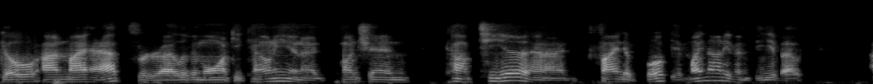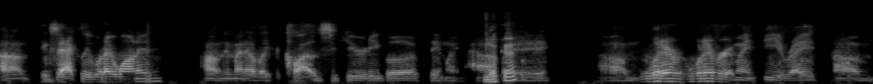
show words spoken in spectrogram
go on my app for I live in Milwaukee County and I'd punch in CompTIA and I'd find a book. It might not even be about um, exactly what I wanted. Um, they might have like a cloud security book. They might have Okay. a um, whatever whatever it might be, right? Um,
